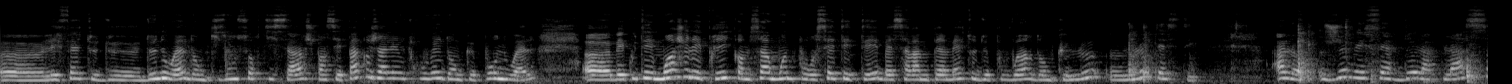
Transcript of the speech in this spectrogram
les fêtes de, de, Noël. Donc ils ont sorti ça. Je pensais pas que j'allais le trouver donc pour Noël. Euh, ben, écoutez, moi je l'ai pris comme ça, moins pour cet été, ben, ça va me permettre de pouvoir donc le, euh, le tester. Alors, je vais faire de la place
